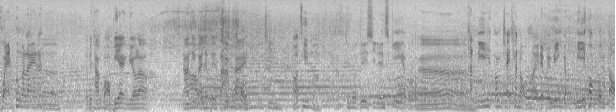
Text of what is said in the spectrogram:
แขวนพวงมาลัยนะเออจะไปทำปอเปี๊ยะอย่างเดียวแล้วอ่านี่หมายเลขเป็นสาทีมมคใครัรบผมเป็นทีมอ๋อทีมเหรอครับ ทิโมธีซิเลนสกี้ครับผมอ่าคันนี้ต้องใช้ถนอมหน่อยเดี๋ยวไปวิ่งกับมินิฮ่องกงต่อ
